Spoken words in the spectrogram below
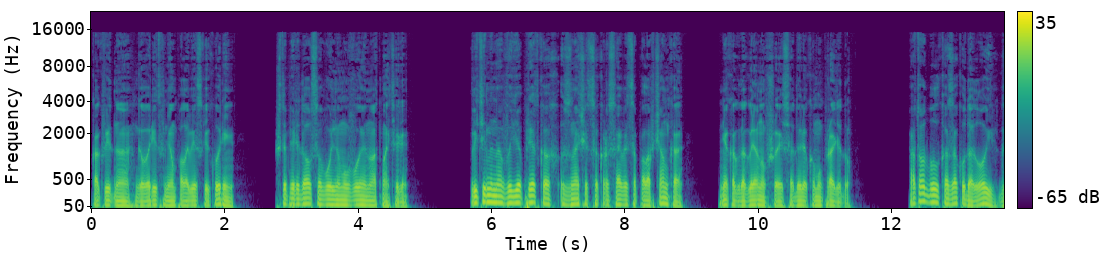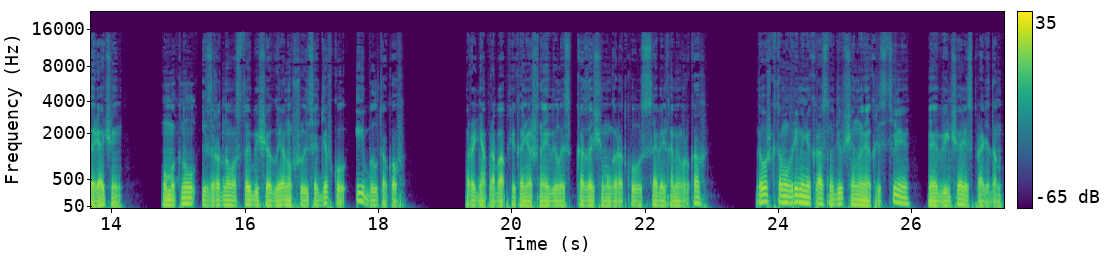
Как видно, говорит в нем половецкий корень, что передался вольному воину от матери. Ведь именно в ее предках значится красавица-половчанка, некогда глянувшаяся далекому прадеду. А тот был казак удалой, горячий, умыкнул из родного стойбища глянувшуюся девку и был таков. Родня прабабки, конечно, явилась к казачьему городку с сабельками в руках, да уж к тому времени красную девчину и окрестили, и обвенчали с прадедом.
